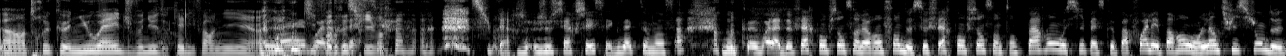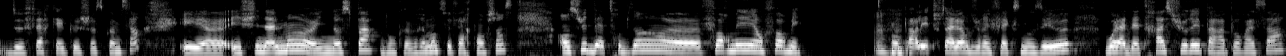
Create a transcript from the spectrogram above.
un truc euh, New Age venu de Californie qu'il faudrait suivre. Super, je, cherchais, c'est exactement ça. Donc voilà, de faire confiance en leur enfant, de se faire confiance en tant que parent aussi, parce que parfois les parents ont l'intuition de, de, faire quelque chose comme ça et, et finalement ils n'osent pas. Donc vraiment de se faire confiance. Ensuite d'être bien formé et informé. On mhm. parlait tout à l'heure du réflexe nauséeux, voilà, d'être rassuré par rapport à ça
